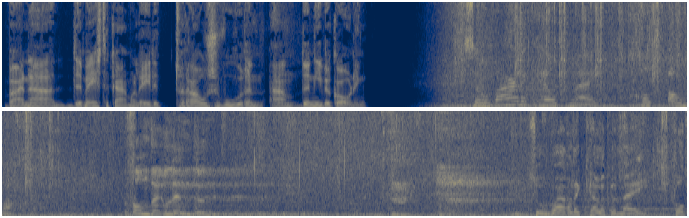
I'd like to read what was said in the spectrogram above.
Waarna de meeste Kamerleden trouw zwoeren aan de nieuwe koning. Zo waarlijk helpt mij God almachtig van der Linden. Zo waarlijk helpen mij God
